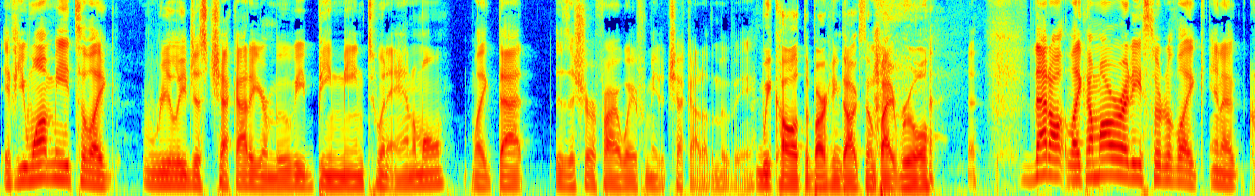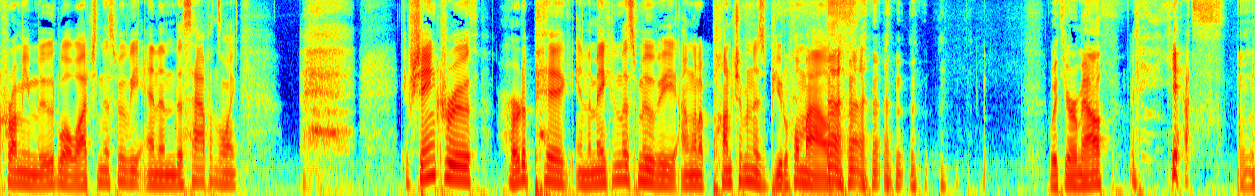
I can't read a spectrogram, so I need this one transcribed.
if you want me to like really just check out of your movie, be mean to an animal, like that is a surefire way for me to check out of the movie. we call it the barking dogs don't bite rule. That all like I'm already sort of like in a crummy mood while watching this movie, and then this happens. I'm like, if Shane Carruth hurt a pig in the making of this movie, I'm gonna punch him in his beautiful mouth. With your mouth. yes.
